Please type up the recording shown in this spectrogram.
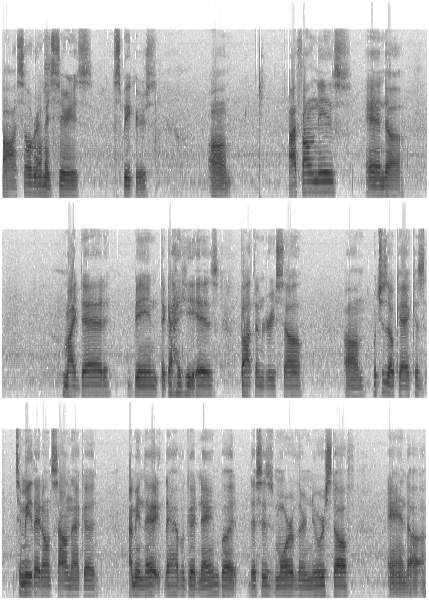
uh, Silver Image Series speakers. Um, I found these and uh, my dad, being the guy he is, bought them to resell, um, which is okay because to me they don't sound that good. I mean, they they have a good name, but this is more of their newer stuff. And uh,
